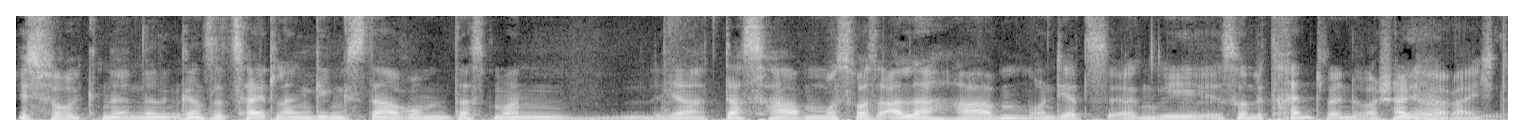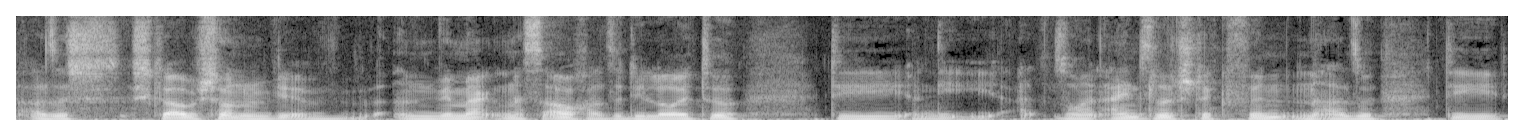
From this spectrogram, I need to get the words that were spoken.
Ist verrückt, ne? Eine ganze Zeit lang ging es darum, dass man ja das haben muss, was alle haben und jetzt irgendwie ist so eine Trendwende wahrscheinlich Ja, erreicht. Also ich, ich glaube schon und wir, und wir merken das auch. Also die Leute, die, die so ein Einzelstück finden, also die,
